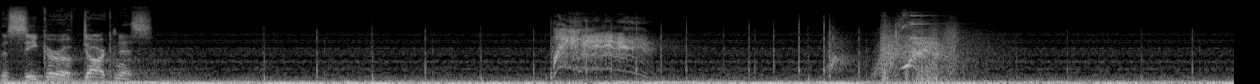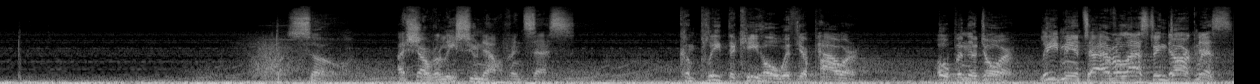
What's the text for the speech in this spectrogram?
the Seeker of Darkness. I shall release you now, Princess. Complete the keyhole with your power. Open the door. Lead me into everlasting darkness.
